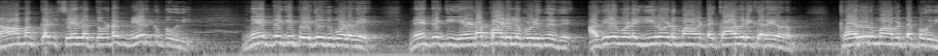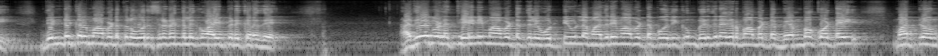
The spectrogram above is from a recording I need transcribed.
நாமக்கல் சேலத்தோட மேற்கு பகுதி. நேற்றைக்கு பெய்தது போலவே நேற்றைக்கு எடப்பாடியில் பொழிந்தது. அதே போல ஈரோடு மாவட்ட காவிரி கரையோரம் கரூர் மாவட்ட பகுதி திண்டுக்கல் மாவட்டத்தில் ஒரு சில இடங்களுக்கு வாய்ப்பு இருக்கிறது. அதே போல தேனி மாவட்டத்தில் ஒட்டியுள்ள மதுரை மாவட்ட பகுதிக்கும் விருதுநகர் மாவட்ட பெம்பக்கோட்டை மற்றும்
